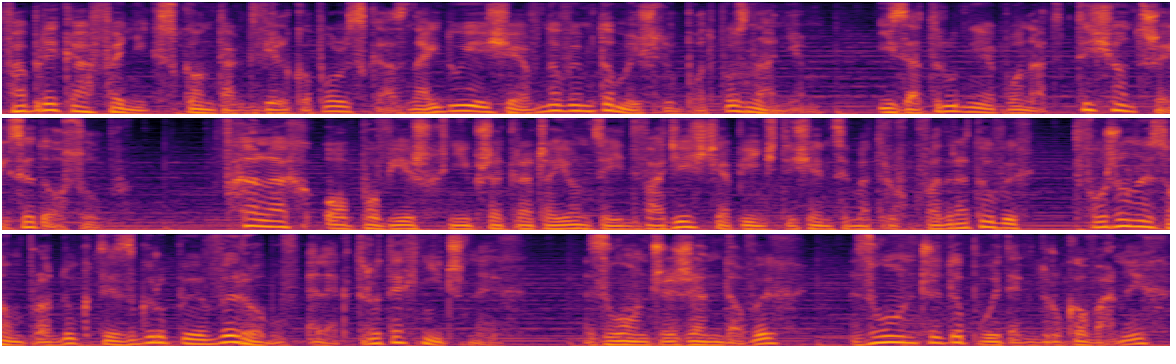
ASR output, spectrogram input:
Fabryka Phoenix Contact Wielkopolska znajduje się w Nowym Tomyślu pod Poznaniem i zatrudnia ponad 1600 osób. W halach o powierzchni przekraczającej 25 tysięcy m2 tworzone są produkty z grupy wyrobów elektrotechnicznych, złączy rzędowych, złączy do płytek drukowanych,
